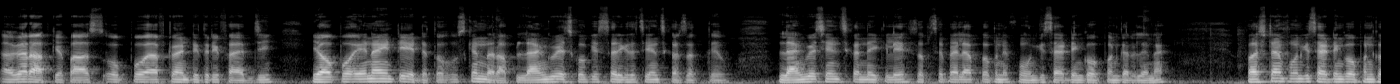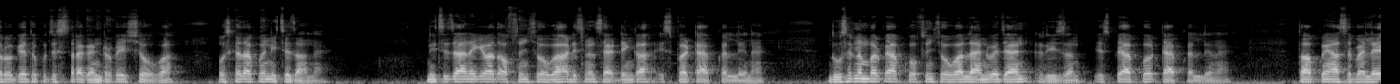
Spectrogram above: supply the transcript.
अगर आपके पास Oppo F twenty three five G या ओप्पो ए नाइन्टी एट है तो उसके अंदर आप लैंग्वेज को किस तरीके से चेंज कर सकते हो? लैंग्वेज चेंज करने के लिए सबसे पहले आपको अपने फ़ोन की सेटिंग को ओपन कर लेना है। फ़र्स्ट टाइम फ़ोन की सेटिंग को ओपन करोगे तो कुछ इस तरह का इंटरफेस शो होगा। उसके बाद आपको नीचे जाना है। नीचे जाने के बाद ऑप्शन शो होगा एडिशनल सेटिंग का, इस पर टैप कर लेना है। दूसरे नंबर पे आपको ऑप्शन शो होगा लैंग्वेज एंड रीजन इस पर आपको टैप कर लेना है। तो आपको यहाँ से पहले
